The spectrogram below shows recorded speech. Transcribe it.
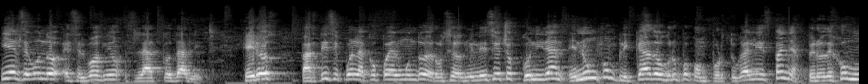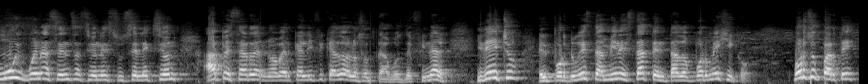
y el segundo es el bosnio Zlatko Dalic. Queiroz participó en la Copa del Mundo de Rusia 2018 con Irán en un complicado grupo con Portugal y España, pero dejó muy buenas sensaciones su selección a pesar de no haber calificado a los octavos de final. Y de hecho, el portugués también está tentado por México. Por su parte,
